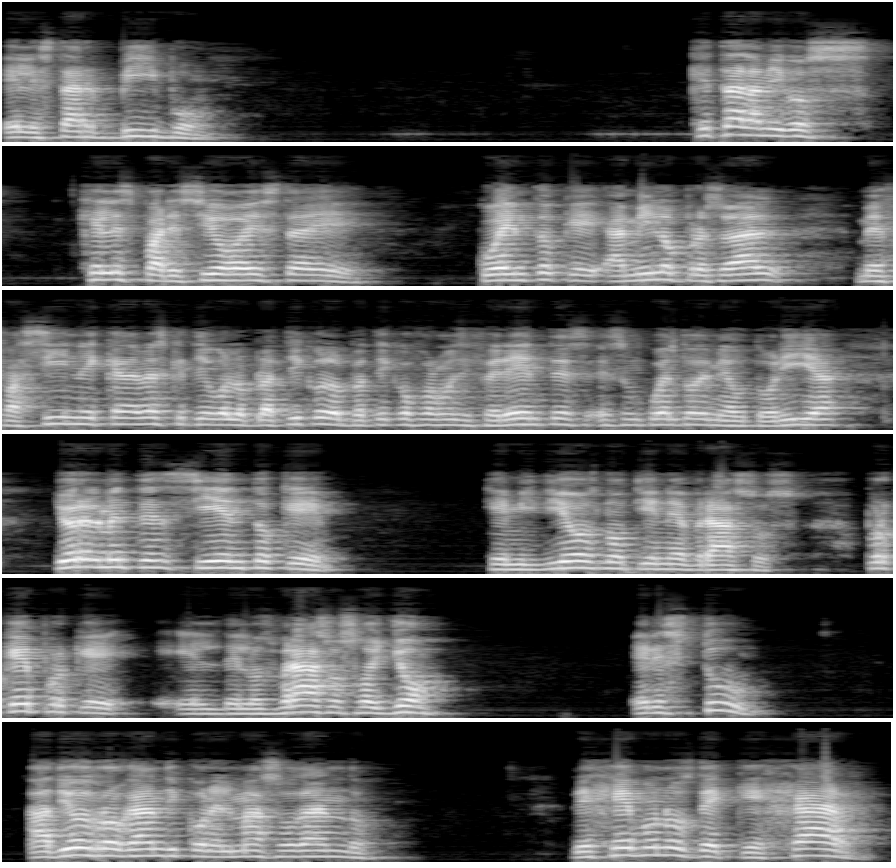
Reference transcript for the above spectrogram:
el estar vivo. ¿Qué tal amigos? ¿Qué les pareció este cuento que a mí lo personal me fascina y cada vez que te digo lo platico, lo platico de formas diferentes, es un cuento de mi autoría. Yo realmente siento que, que mi Dios no tiene brazos, ¿Por qué? Porque el de los brazos soy yo. Eres tú. A Dios rogando y con el mazo dando. Dejémonos de quejar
